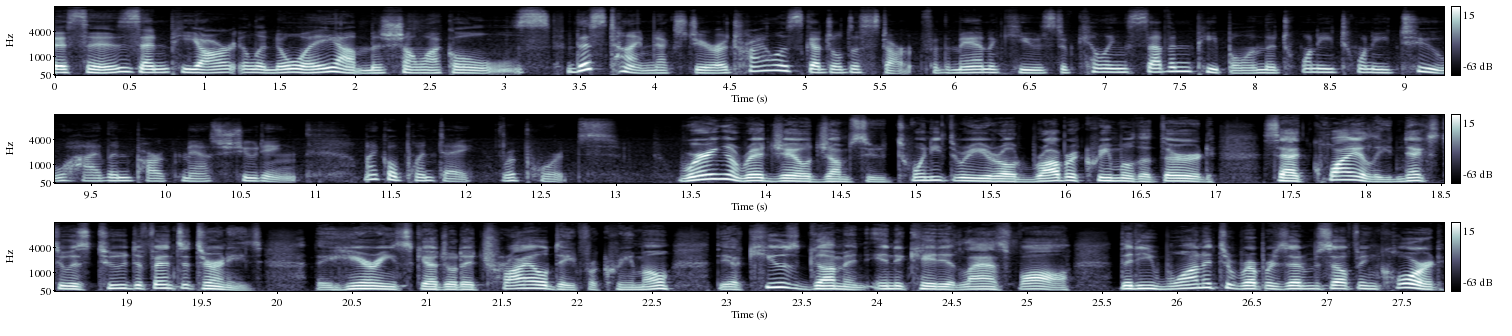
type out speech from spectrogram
This is NPR Illinois. I'm Michelle Eccles. This time next year, a trial is scheduled to start for the man accused of killing seven people in the 2022 Highland Park mass shooting. Michael Puente reports. Wearing a red jail jumpsuit, 23 year old Robert Crimo III sat quietly next to his two defense attorneys. The hearing scheduled a trial date for Crimo. The accused gunman indicated last fall that he wanted to represent himself in court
